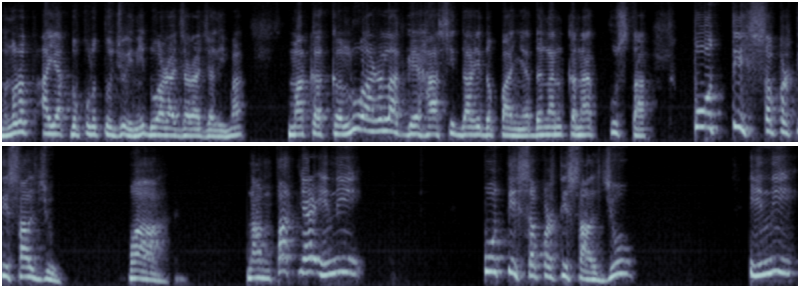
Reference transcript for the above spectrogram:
Menurut ayat 27 ini, dua Raja-Raja 5, maka keluarlah Gehasi dari depannya dengan kena kusta putih seperti salju. Wah, nampaknya ini putih seperti salju. Ini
